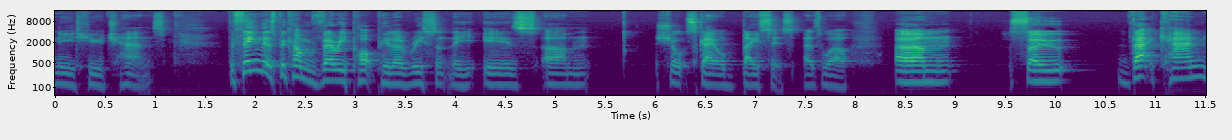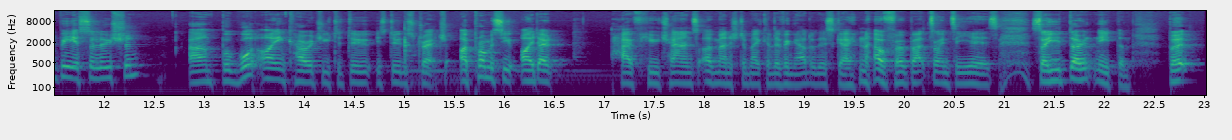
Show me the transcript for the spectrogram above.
need huge hands. The thing that's become very popular recently is um, short scale basses as well. Um, so that can be a solution. Um, but what I encourage you to do is do the stretch. I promise you, I don't have huge hands. I've managed to make a living out of this game now for about 20 years. So you don't need them. But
